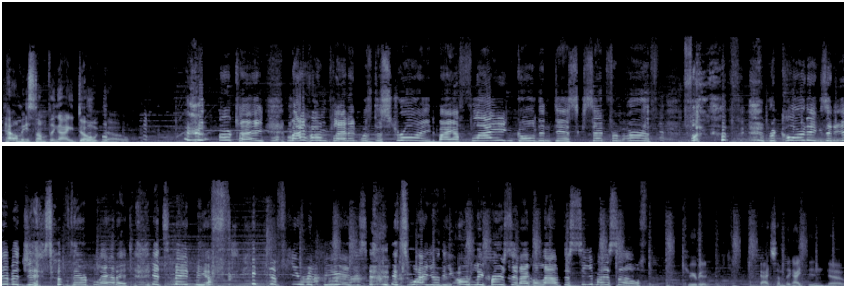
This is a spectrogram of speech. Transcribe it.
Tell me something I don't know. Okay, my home planet was destroyed by a flying golden disc sent from Earth full of recordings and images of their planet. It's made me afraid of human beings. It's why you're the only person I'm allowed to see myself. Cubic, that's something I didn't know.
